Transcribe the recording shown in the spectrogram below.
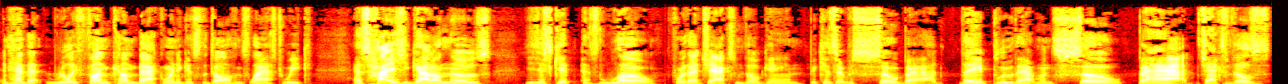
and had that really fun comeback win against the Dolphins last week, as high as you got on those, you just get as low for that Jacksonville game because it was so bad. They blew that one so bad. Jacksonville's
